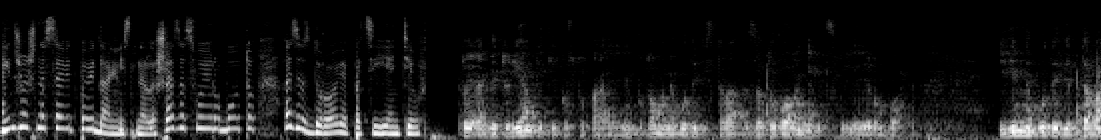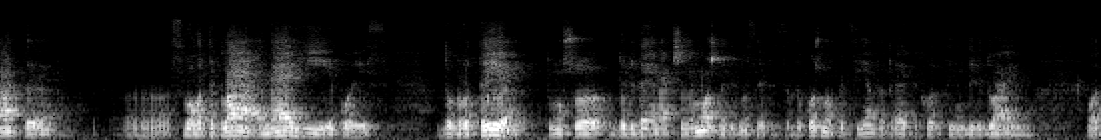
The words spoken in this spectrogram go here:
Він же ж несе відповідальність не лише за свою роботу, а й за здоров'я пацієнтів. Той абітурієнт, який поступає, він потім не буде діставати задоволення від своєї роботи. І він не буде віддавати е, свого тепла, енергії якоїсь, доброти, тому що до людей інакше не можна відноситися. До кожного пацієнта треба підходити індивідуально. От,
